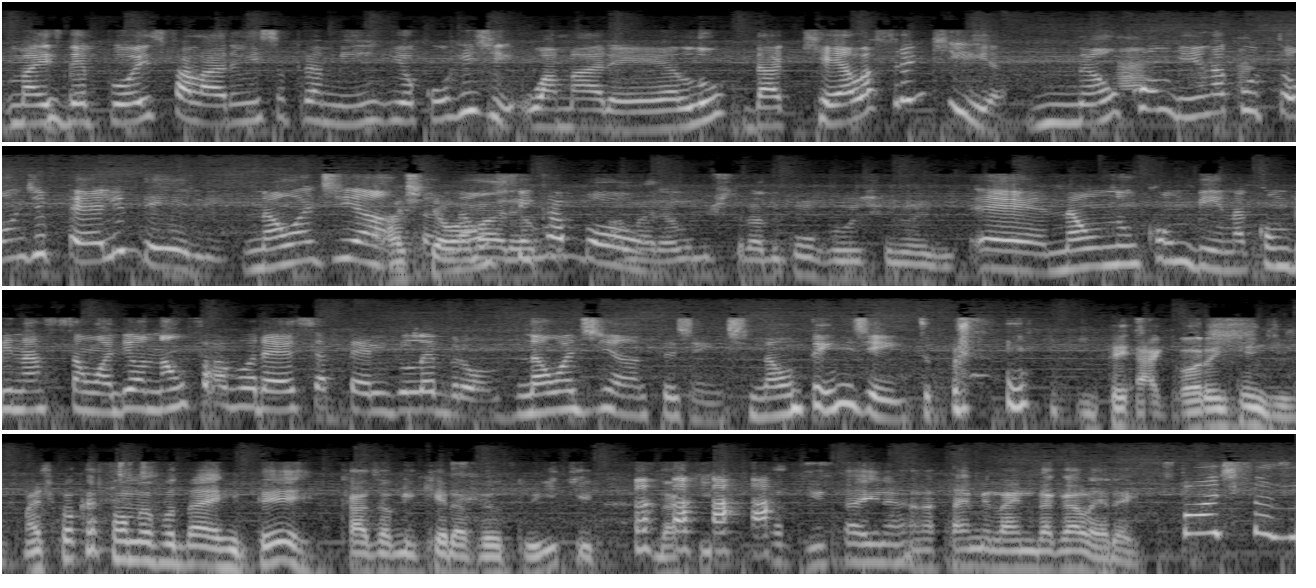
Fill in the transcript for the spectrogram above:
mas depois falaram isso para mim e eu corrigi. O amarelo daquela franquia não combina com o tom de pele dele. Não adianta, Acho que é o não amarelo, fica bom. Amarelo misturado com roxo, não é? É, não, não combina. A combinação ali ó, não favorece a pele do LeBron. Não adianta, gente. Não tem jeito. Agora eu entendi. Mas de qualquer forma eu vou dar RT, caso alguém queira ver o tweet. Daqui a tá aí na, na timeline da galera aí. Pode fazer,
